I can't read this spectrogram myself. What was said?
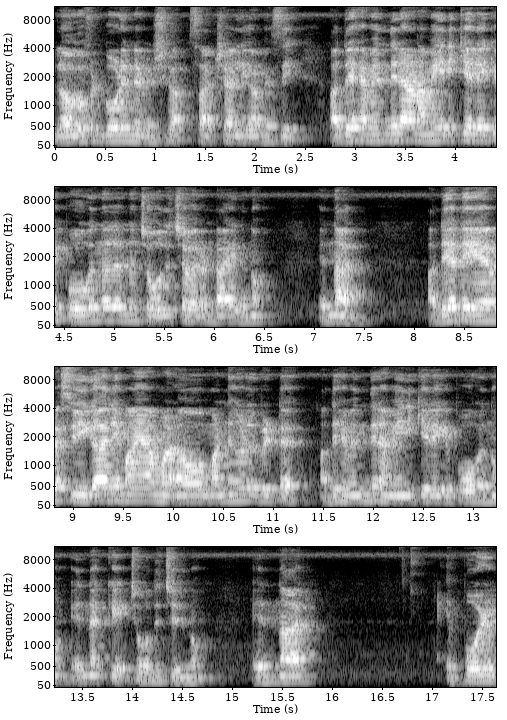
ലോക ഫുട്ബോളിന്റെ വിശ്വ സാക്ഷാ ലിയോ മെസ്സി. അദ്ദേഹം എന്തിനാണ് അമേരിക്കയിലേക്ക് പോകുന്നതെന്ന് ചോദിച്ചവരുണ്ടായിരുന്നു. എന്നാൽ അദ്ദേഹത്തെ ഏറെ സ്വീകാര്യമായ മണ്ണുകളിൽ വിട്ട് അദ്ദേഹം എന്തിന് അമേരിക്കയിലേക്ക് പോകുന്നു എന്നൊക്കെ ചോദിച്ചിരുന്നു. എന്നാൽ എപ്പോഴും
